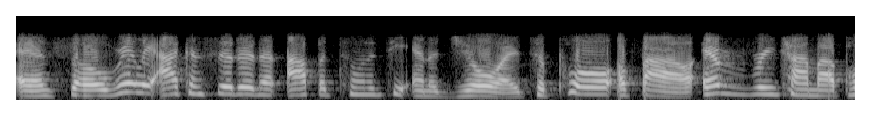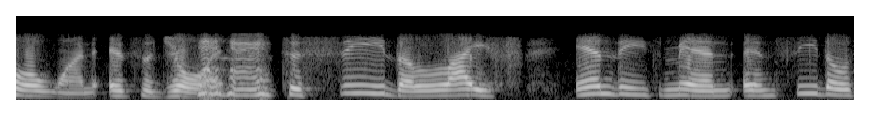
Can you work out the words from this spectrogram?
and so, really, I consider it an opportunity and a joy to pull a file. Every time I pull one, it's a joy mm-hmm. to see the life in these men and see those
